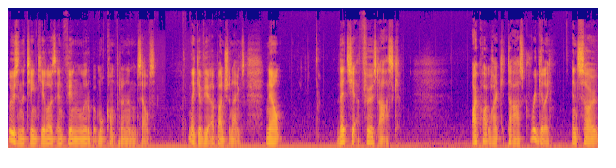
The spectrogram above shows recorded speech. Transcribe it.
losing the 10 kilos and feeling a little bit more confident in themselves? And they give you a bunch of names. Now, that's your first ask. I quite like to ask regularly. And so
